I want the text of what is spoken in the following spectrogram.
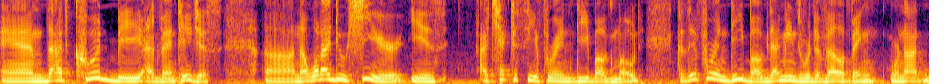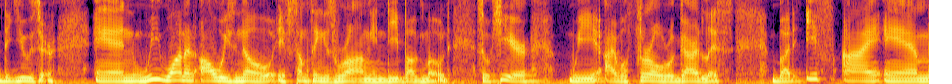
And that could be advantageous. Uh, now what I do here is I check to see if we're in debug mode. Because if we're in debug, that means we're developing, we're not the user. And we want to always know if something is wrong in debug mode. So here, we I will throw regardless. But if I am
